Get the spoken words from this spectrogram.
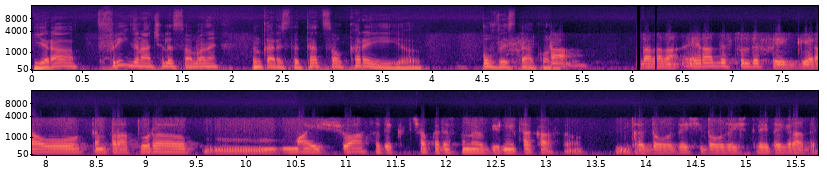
era frig în acele saloane în care stăteați sau care-i uh, povestea acolo? Da. Da, da, da. Era destul de frig. Era o temperatură mai joasă decât cea care suntem noi obișnuiți acasă. Între 20 și 23 de grade.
